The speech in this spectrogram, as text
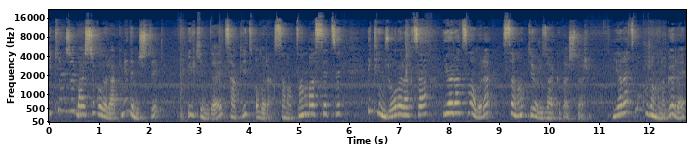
İkinci başlık olarak ne demiştik? İlkinde taklit olarak sanattan bahsettik. İkinci olarak da yaratma olarak sanat diyoruz arkadaşlar. Yaratma kuramına göre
